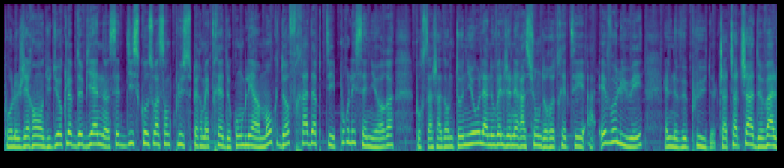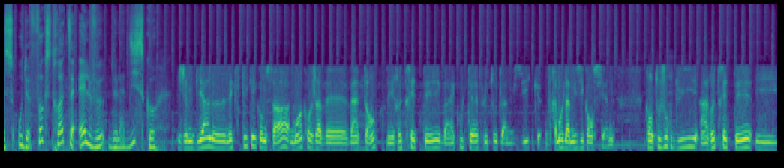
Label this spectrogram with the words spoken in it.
Pour le gérant du Duo Club de Bienne, cette disco 60 plus permettrait de combler un manque d'offres adaptées pour les seniors. Pour Sacha D'Antonio, la nouvelle génération de retraités a évolué. Elle ne veut plus de cha-cha-cha, de valse ou de foxtrot, elle veut de la disco. J'aime bien l'expliquer comme ça. Moi, quand j'avais 20 ans, les retraités ben, écoutaient plutôt de la musique, vraiment de la musique ancienne. Quand aujourd'hui, un retraité, il,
